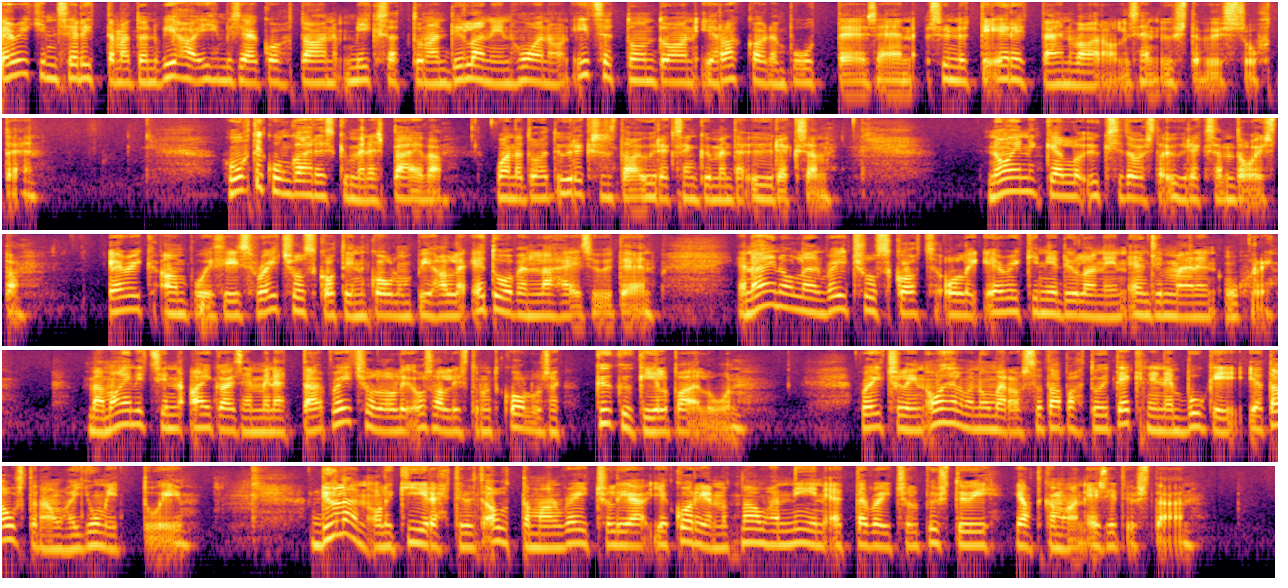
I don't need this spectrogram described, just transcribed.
Ericin selittämätön viha ihmisiä kohtaan miksattuna Dylanin huonoon itsetuntoon ja rakkauden puutteeseen synnytti erittäin vaarallisen ystävyyssuhteen. Huhtikuun 20. päivä vuonna 1999 Noin kello 11.19. Eric ampui siis Rachel Scottin koulun pihalle etuoven läheisyyteen, ja näin ollen Rachel Scott oli Ericin ja Dylanin ensimmäinen uhri. Mä mainitsin aikaisemmin, että Rachel oli osallistunut koulunsa kykykilpailuun. Rachelin ohjelmanumerossa tapahtui tekninen bugi ja taustanauha jumittui. Dylan oli kiirehtinyt auttamaan Rachelia ja korjannut nauhan niin, että Rachel pystyi jatkamaan esitystään.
